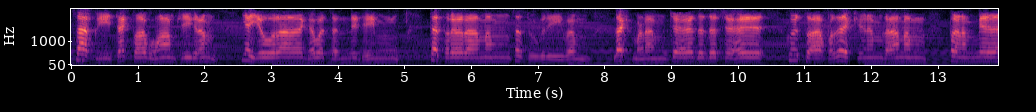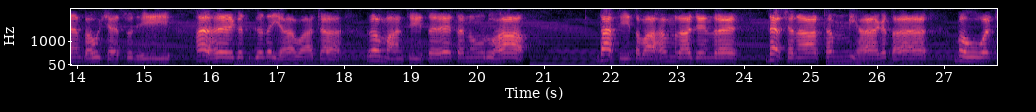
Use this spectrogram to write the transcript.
सापि त्यक्त्वा गुहां शीघ्रं ययो राघवसन्निधिम् तत्र रामं ससुग्रीवम् लक्ष्मणं च ददर्शः। कृत्वा प्रदक्षिणं रामं प्रणम्य बहुश सुधी अह गद्गदया वाचा रोमाञ्चित तनुरुहा। दासीतवाहं राजेन्द्र दर्शनार्थम् इहागता बहुवर्ष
